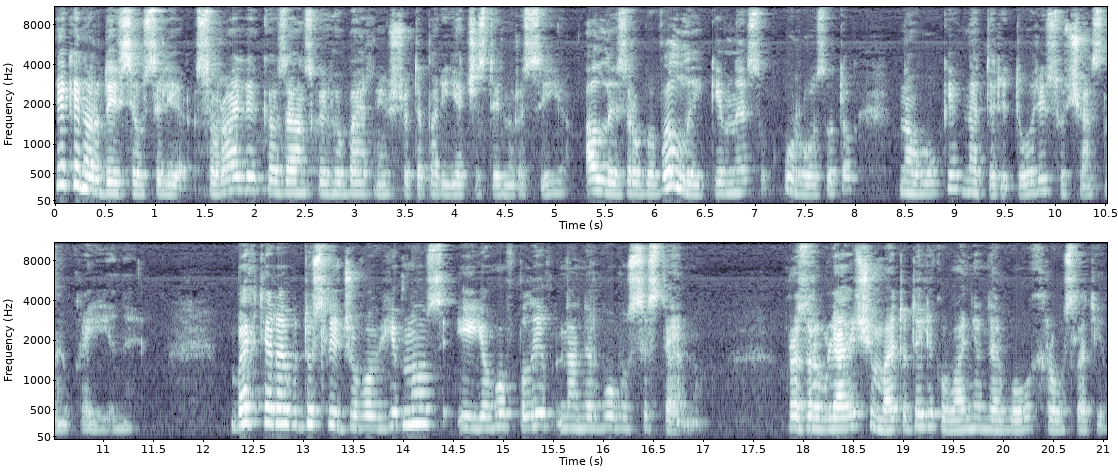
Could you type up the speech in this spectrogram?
який народився у селі Соралі Казанської губернії, що тепер є частиною Росії, але зробив великий внесок у розвиток науки на території сучасної України. Бехтярев досліджував гіпноз і його вплив на нервову систему, розробляючи методи лікування нервових розладів.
